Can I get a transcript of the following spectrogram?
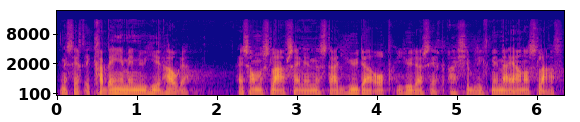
En hij zegt, ik ga Benjamin nu hier houden. Hij zal mijn slaaf zijn. En dan staat Juda op. Juda zegt, alsjeblieft, neem mij aan als slaaf.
